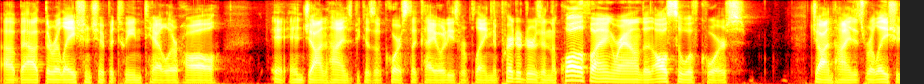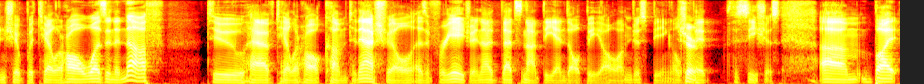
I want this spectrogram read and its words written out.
about the relationship between Taylor Hall and, John Hynes because, of course, the Coyotes were playing the Predators in the qualifying round, and also, of course, John Hynes' relationship with Taylor Hall wasn't enough to have Taylor Hall come to Nashville as a free agent. that's not the end all be all. I'm just being a sure. bit facetious. Um, but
